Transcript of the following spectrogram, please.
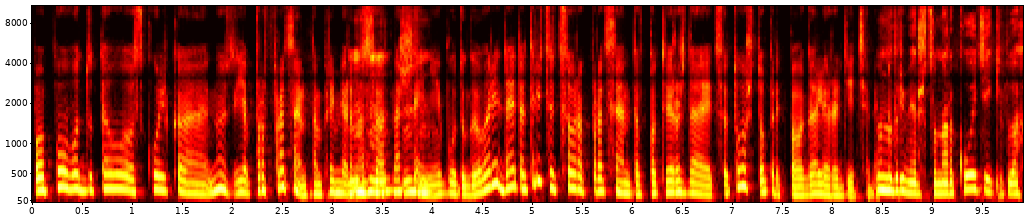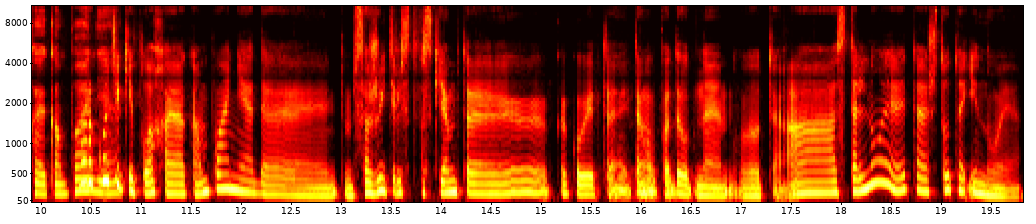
По поводу того, сколько, ну, я про в процентном примерно Мгм, соотношении буду говорить, да, это 30-40% подтверждается то, что предполагали родители. Ну, например, что наркотики, плохая компания. Наркотики, плохая компания, да, там, сожительство с кем-то какое-то и тому подобное. Вот. А остальное это что-то иное.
